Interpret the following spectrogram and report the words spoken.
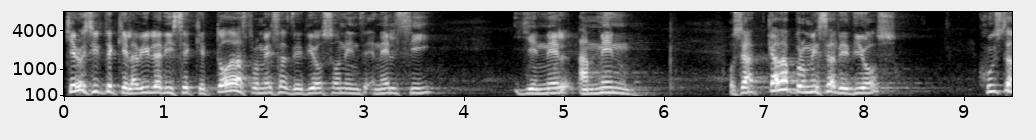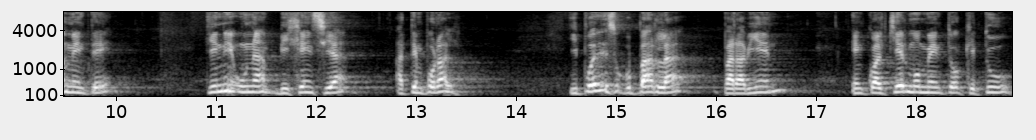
quiero decirte que la Biblia dice que todas las promesas de Dios son en, en Él sí y en Él amén. O sea, cada promesa de Dios justamente tiene una vigencia atemporal y puedes ocuparla para bien en cualquier momento que tú,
